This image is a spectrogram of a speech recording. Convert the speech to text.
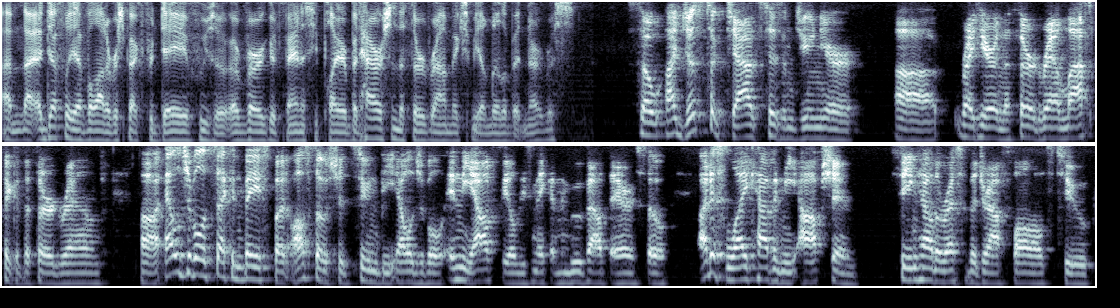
Um, I definitely have a lot of respect for Dave, who's a, a very good fantasy player, but Harris in the third round makes me a little bit nervous. So I just took Jazz Chisholm Jr. Uh, right here in the third round, last pick of the third round. Uh, eligible at second base, but also should soon be eligible in the outfield. He's making the move out there. So I just like having the option, seeing how the rest of the draft falls to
